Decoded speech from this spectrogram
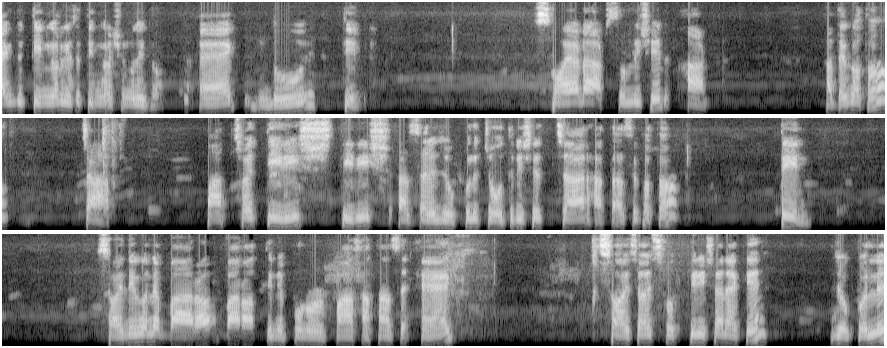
এক, দুই, তিন ঘর গেছে, তিন ঘর শূন্য দিত এক, দুই, তিন। ছয়াটা আটচল্লিশের আট। হাতে কত? চার। পাঁচ, ছয়, তিরিশ তিরিশ, আর চারে যোগ করলে চৌত্রিশের চার, হাতে আছে কত? তিন। ছয় দ্বিগুণে বারো বারো তিনে পনেরো, পাঁচ হাতে আছে এক। ছয় ছয় ছত্রিশ আর একে যোগ করলে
